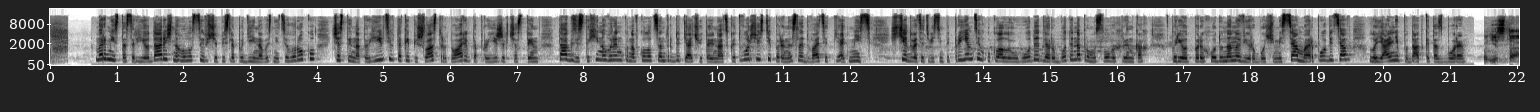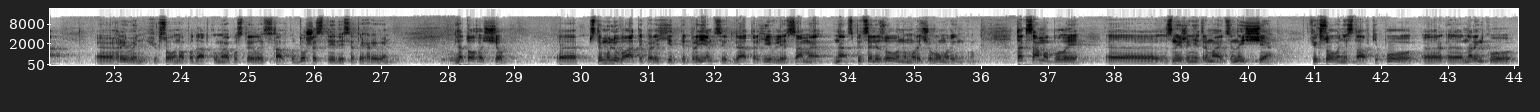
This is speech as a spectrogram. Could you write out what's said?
Мер міста Сергій Одарич наголосив, що після подій навесні цього року частина торгівців таки пішла з тротуарів та проїжджих частин. Так, зі стихійного ринку навколо центру дитячої та юнацької творчості перенесли 25 місць. Ще 28 підприємців уклали угоди для роботи на промислових ринках. В період переходу на нові робочі місця мер пообіцяв лояльні податки та збори. Із 100 е, гривень фіксованого податку ми опустили ставку до 60 гривень для того, щоб стимулювати перехід підприємців для торгівлі саме на спеціалізованому речовому ринку. Так само були е, знижені, тримаються нижче фіксовані ставки по, е, е, на ринку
